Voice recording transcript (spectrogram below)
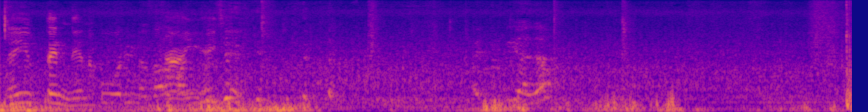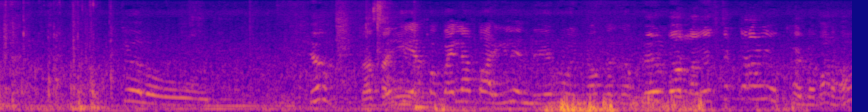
ਨਹੀਂ ਉੱਤੇ ਨਹੀਂ ਦੇਣਾ। ਹੀ ਹਾਂ, ਇਹ- ਕਿਆ ਦੱਸ ਅਸੀਂ ਭਰ ਹੀ ਫਿਰ ਬਾਹਰ ਲਾਂਗੇ ਚੱਕਣਾ ਵੀ ਔਖਾ ਹੈ ਭਰਨਾ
